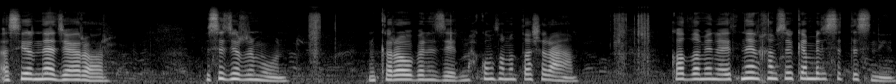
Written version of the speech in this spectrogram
أسير ناجي عرار في سجن رمون من كراوة بن زيد محكوم 18 عام. قضى منها اثنين خمسة يكمل ست سنين.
